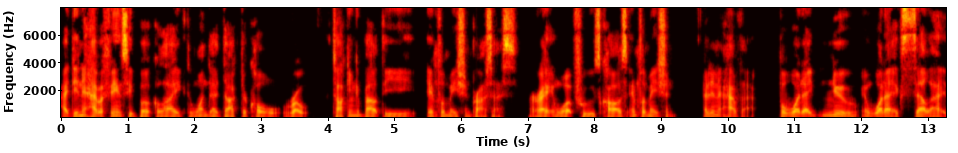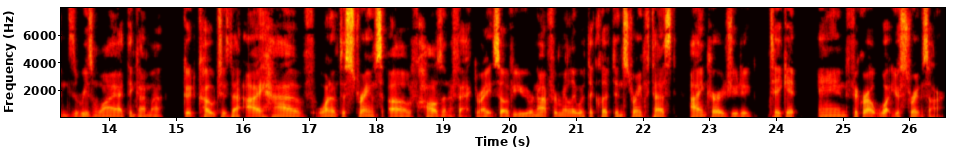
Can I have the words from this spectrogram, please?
I didn't have a fancy book like the one that Dr. Cole wrote talking about the inflammation process, all right, and what foods cause inflammation. I didn't have that. But what I knew and what I excel at, and the reason why I think I'm a good coach is that I have one of the strengths of cause and effect, right? So if you're not familiar with the Clifton strength test, I encourage you to take it and figure out what your strengths are.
